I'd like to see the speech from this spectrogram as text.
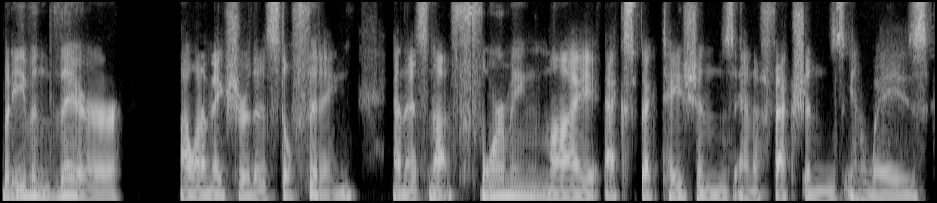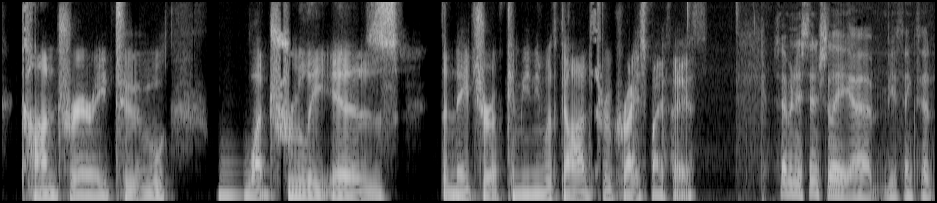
But even there, I want to make sure that it's still fitting and that it's not forming my expectations and affections in ways contrary to what truly is the nature of communion with God through Christ by faith. So, I mean, essentially, uh, you think that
